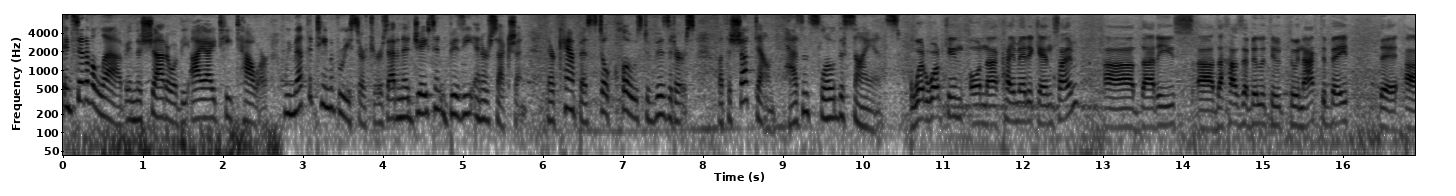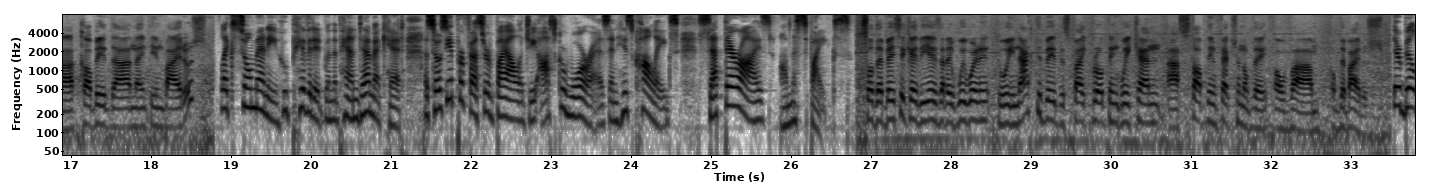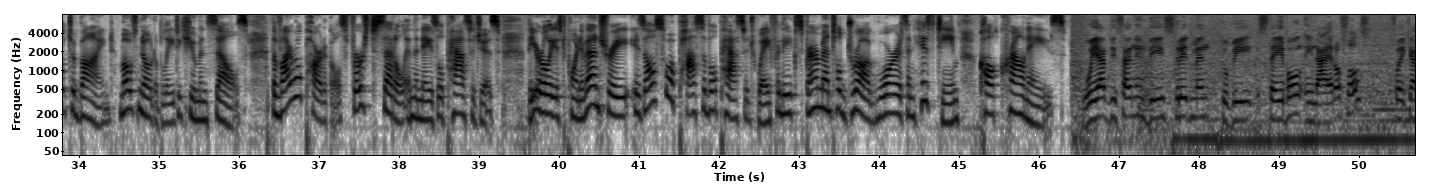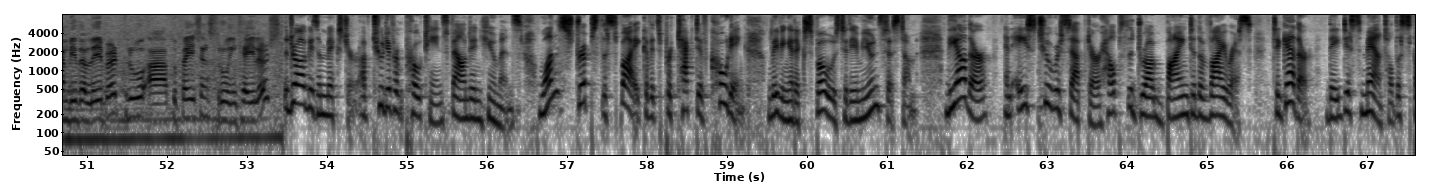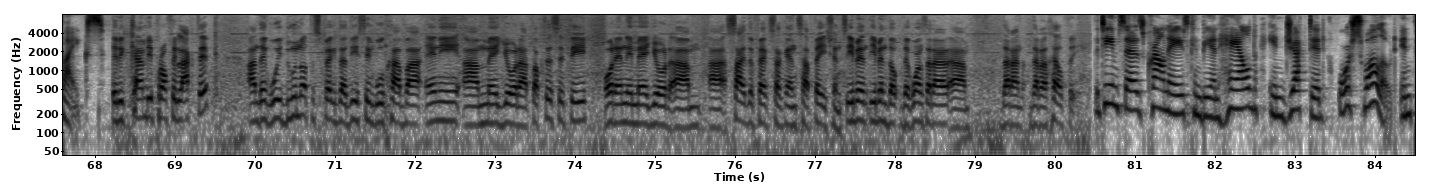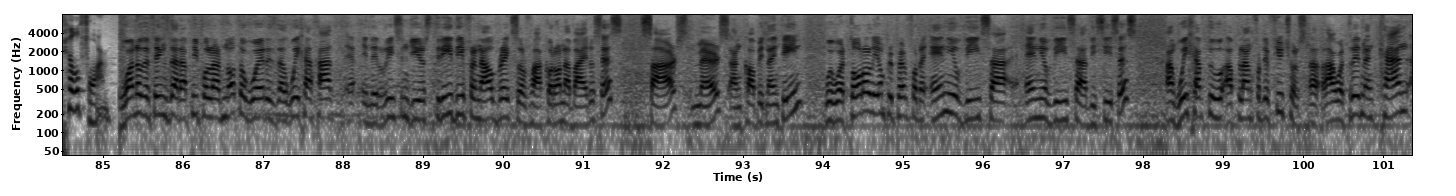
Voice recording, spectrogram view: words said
Instead of a lab in the shadow of the IIT tower, we met the team of researchers at an adjacent busy intersection. Their campus still closed to visitors, but the shutdown hasn't slowed the science. We're working on a chimeric enzyme uh, that is uh, that has the ability to inactivate the uh, COVID-19 virus. Like so many who pivoted when the pandemic hit, Associate Professor of Biology Oscar Juarez and his colleagues set their eyes on the spikes. So the basic idea is that if we were to inactivate the spike protein, we can uh, stop the infection of the, of, um, of the virus. They're built to bind, most notably to human cells. The viral particles first settle in the nasal passages. The earliest point of entry is also a possible passageway for the experimental drug Juarez and his team call Crownase. We are designing this treatment to be stable in aerosols, so it can be delivered through uh, to patients through inhalers. The drug is a mixture of two different proteins found in humans. One strips the spike of its protective coating, leaving it exposed to the immune system. The other, an ACE2 receptor, helps the drug bind to the virus. Together, they dismantle the spikes. It can be prophylactic and then we do not expect that this thing will have uh, any uh, major uh, toxicity or any major um, uh, side effects against patients, even, even the, the ones that are um, that are, that are healthy. The team says Crownase can be inhaled, injected, or swallowed in pill form. One of the things that uh, people are not aware is that we have had uh, in the recent years three different outbreaks of uh, coronaviruses, SARS, MERS, and COVID-19. We were totally unprepared for any of these, uh, any of these uh, diseases, and we have to uh, plan for the future. our treatment can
